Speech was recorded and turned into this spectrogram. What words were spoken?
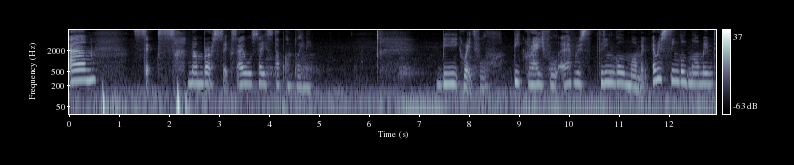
Um six. Number six. I will say stop complaining be grateful. Be grateful every single moment. Every single moment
